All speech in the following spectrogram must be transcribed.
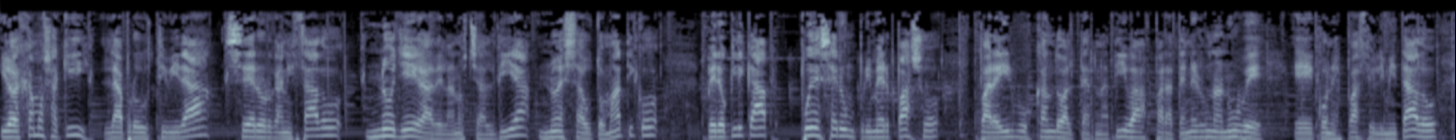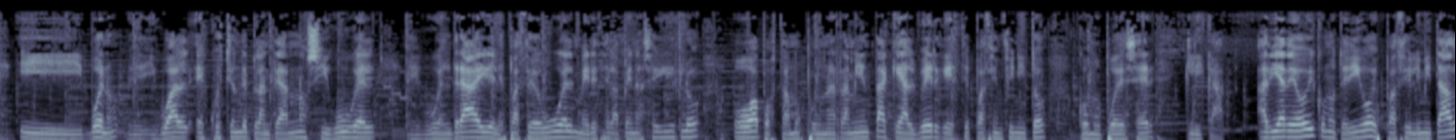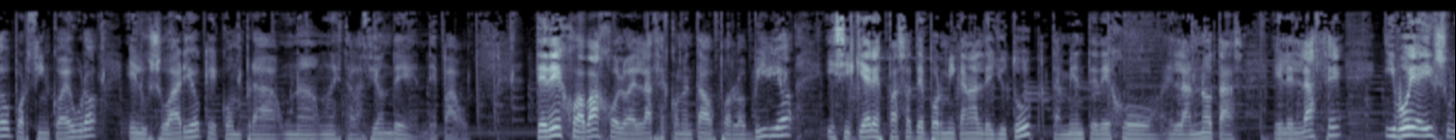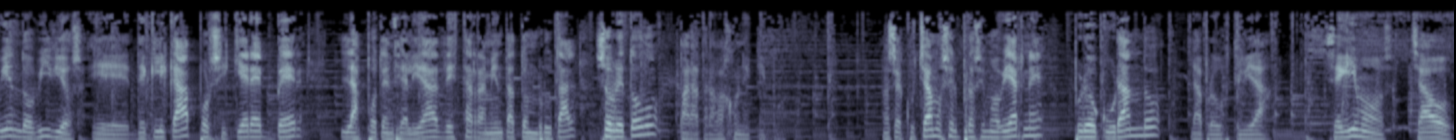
Y lo dejamos aquí. La productividad, ser organizado, no llega de la noche al día, no es automático, pero ClickUp puede ser un primer paso para ir buscando alternativas, para tener una nube eh, con espacio limitado y bueno, eh, igual es cuestión de plantearnos si Google, eh, Google Drive, el espacio de Google merece la pena seguirlo o apostamos por una herramienta que albergue este espacio infinito como puede ser ClickUp. A día de hoy, como te digo, espacio ilimitado por 5 euros el usuario que compra una, instalación de, de pago. Te dejo abajo los enlaces comentados por los vídeos y si quieres pásate por mi canal de YouTube, también te dejo en las notas el enlace y voy a ir subiendo vídeos eh, de ClickUp por si quieres ver las potencialidades de esta herramienta tan brutal, sobre todo para trabajo en equipo. Nos escuchamos el próximo viernes procurando la productividad. Seguimos, chao.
